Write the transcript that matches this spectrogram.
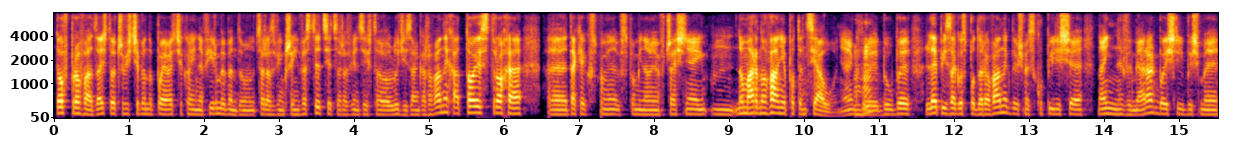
to wprowadzać, to oczywiście będą pojawiać się kolejne firmy, będą coraz większe inwestycje, coraz więcej w to ludzi zaangażowanych, a to jest trochę, e, tak jak wspominałem wcześniej, mm, no marnowanie potencjału, nie? który mhm. byłby lepiej zagospodarowany, gdybyśmy skupili się na innych wymiarach, bo jeśli byśmy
